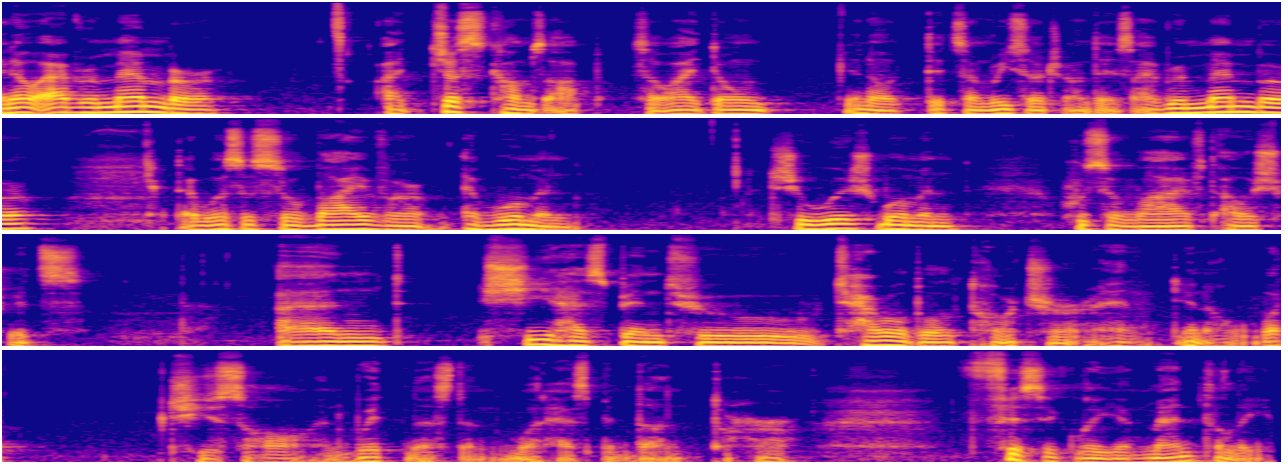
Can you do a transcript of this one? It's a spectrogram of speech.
You know, I remember, it just comes up, so I don't, you know, did some research on this. I remember there was a survivor, a woman, Jewish woman, who survived Auschwitz. And she has been through terrible torture and, you know, what she saw and witnessed and what has been done to her physically and mentally.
